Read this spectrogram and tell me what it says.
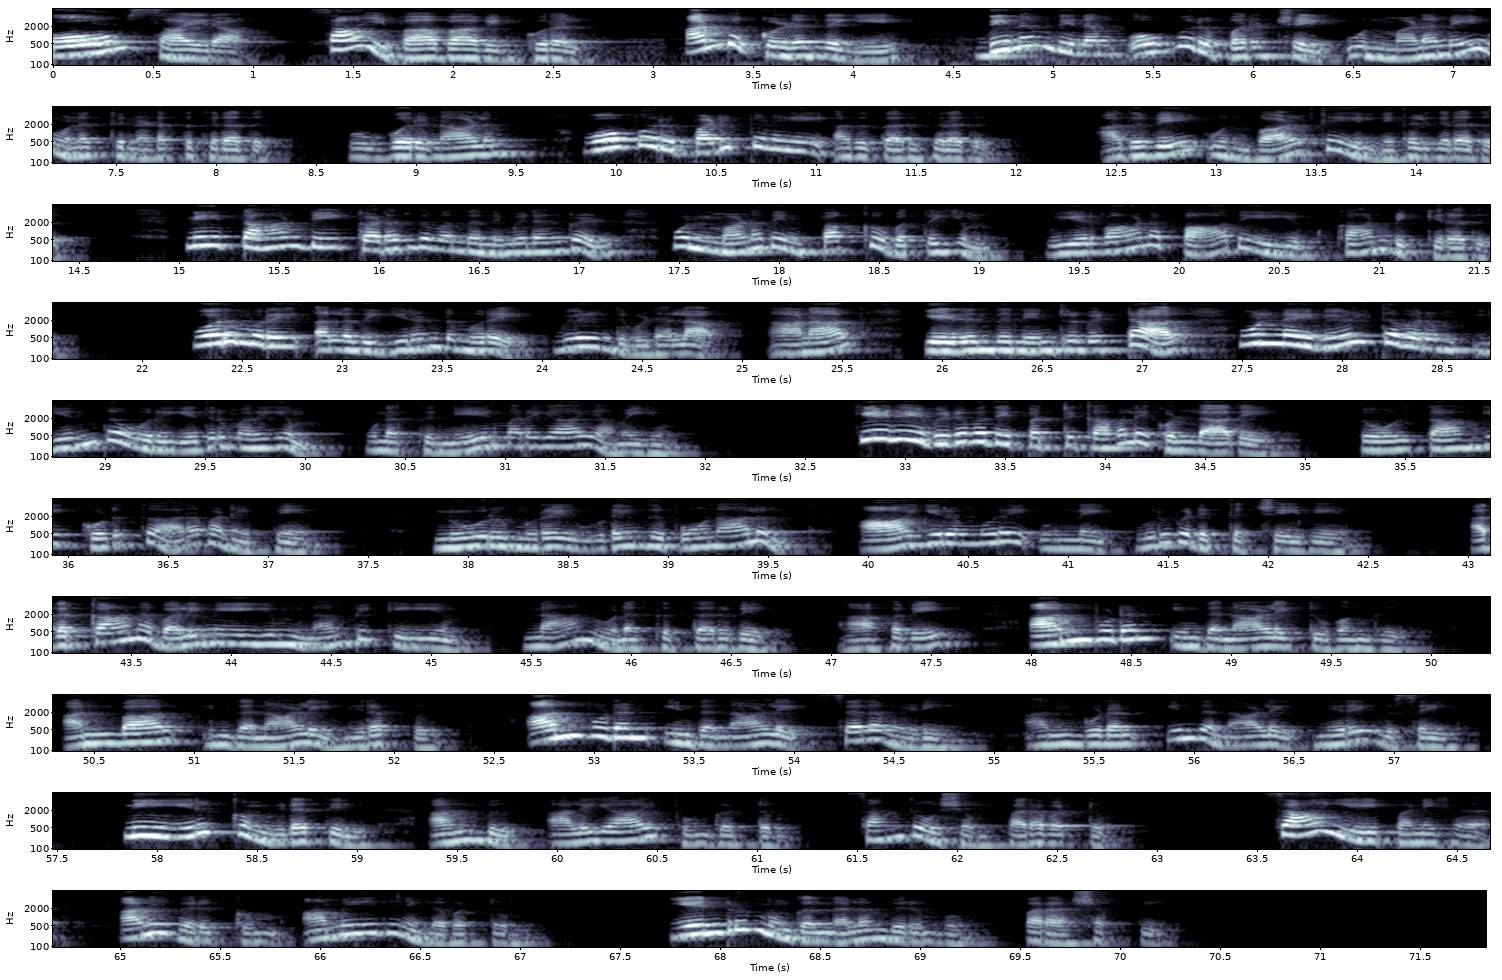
ஓம் சாய்ராம். சாய் பாபாவின் குரல். அன்பு குழந்தையே தினம் தினம் ஒவ்வொரு பரீட்சை உன் மனமே உனக்கு நடத்துகிறது. ஒவ்வொரு நாளும் ஒவ்வொரு படிப்பினையை அது தருகிறது. அதுவே உன் வாழ்க்கையில் நிகழ்கிறது. நீ தாண்டி கடந்து வந்த நிமிடங்கள் உன் மனதின் பக்குவத்தையும் உயர்வான பாதையையும் காண்பிக்கிறது. ஒரு முறை அல்லது இரண்டு முறை வீழ்ந்து விடலாம். ஆனால் எழுந்து நின்றுவிட்டால் உன்னை வீழ்த்த வரும் எந்த ஒரு எதிர்மறையும் உனக்கு நேர்மறையாய் அமையும். கீழே விடுவதை பற்றி கவலை கொள்ளாதே. தோல் தாங்கி கொடுத்து அரவணைப்பேன். நூறு முறை உடைந்து போனாலும் ஆயிரம் முறை உன்னை உருவெடுக்கச் செய்வேன். அதற்கான வலிமையையும் நம்பிக்கையையும் நான் உனக்கு தருவேன். ஆகவே அன்புடன் இந்த நாளை துவங்கு. அன்பால் இந்த நாளை நிரப்பு. அன்புடன் இந்த நாளை செலவழி. அன்புடன் இந்த நாளை நிறைவு செய். நீ இருக்கும் இடத்தில் அன்பு அலையாய் பொங்கட்டும் சந்தோஷம் பரவட்டும். சாயை பணிக அனைவருக்கும் அமைதி நிலவட்டும். என்றும் உங்கள் நலம் விரும்பும் பராசக்தி.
